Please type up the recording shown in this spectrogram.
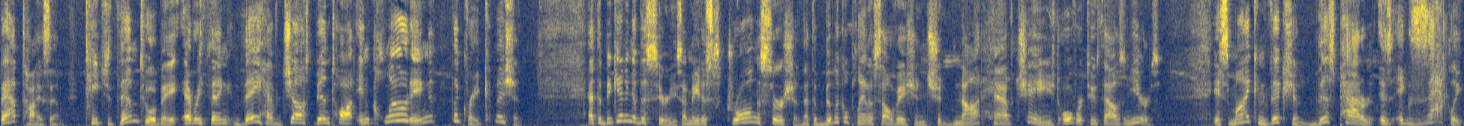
baptize them, teach them to obey everything they have just been taught, including the Great Commission. At the beginning of this series, I made a strong assertion that the biblical plan of salvation should not have changed over 2,000 years. It's my conviction this pattern is exactly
